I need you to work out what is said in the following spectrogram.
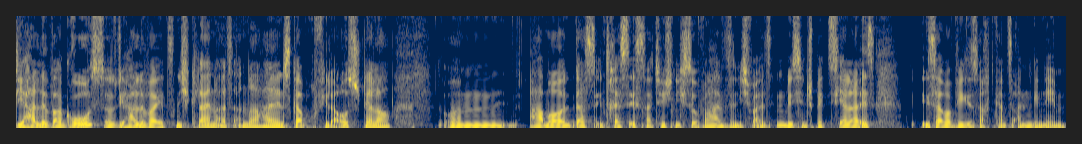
Die Halle war groß, also die Halle war jetzt nicht kleiner als andere Hallen. Es gab auch viele Aussteller. Ähm, aber das Interesse ist natürlich nicht so wahnsinnig, weil es ein bisschen spezieller ist, ist aber wie gesagt ganz angenehm.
